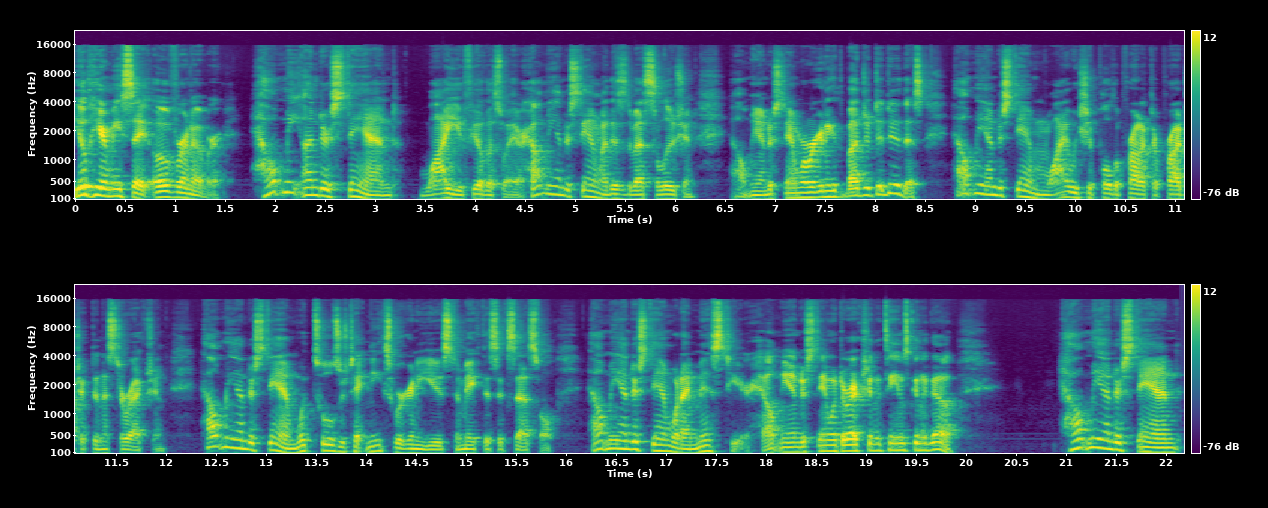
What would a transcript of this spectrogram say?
You'll hear me say over and over, help me understand why you feel this way, or help me understand why this is the best solution. Help me understand where we're going to get the budget to do this. Help me understand why we should pull the product or project in this direction. Help me understand what tools or techniques we're going to use to make this successful. Help me understand what I missed here. Help me understand what direction the team's going to go. Help me understand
